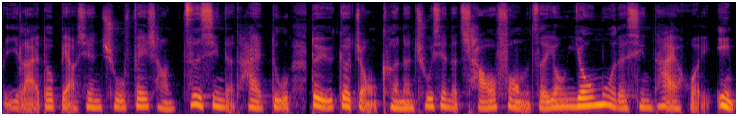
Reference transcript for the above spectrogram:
以来都表现出非常自信的态度，对于各种可能出现的嘲讽，则用幽默的心态回应。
